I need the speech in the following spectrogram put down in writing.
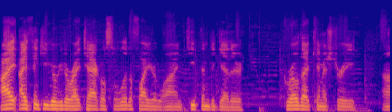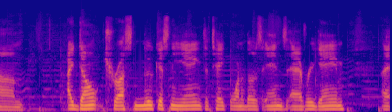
I, I think you go get a right tackle, solidify your line, keep them together, grow that chemistry. Um, I don't trust Lucas Niang to take one of those ends every game. I,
